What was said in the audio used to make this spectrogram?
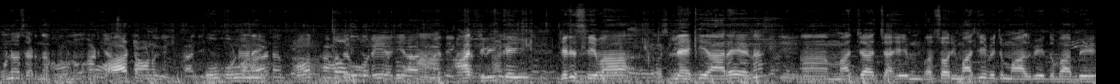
ਉਹਨਾਂ ਸਾਡੇ ਨਾਲ ਖਲੋਣੋਂ ਹਟ ਜਾ ਹਟ ਆਉਣਗੇ ਜੀ। ਉਹ- ਉਹਨਾਂ ਨੇ- ਬਹੁਤ ਥਾਵਾਂ ਤੇ ਹੋ ਰਹੇ ਆ ਜੀ ਹਾਰਟ ਮੈਂ ਦੇਖਿਆ ਅੱਜ ਵੀ ਕਈ ਜਿਹੜੇ ਸੇਵਾ ਲੈ ਕੇ ਆ ਰਹੇ ਆ ਨਾ ਮਾਝਾ ਚਾਹੇ ਸੌਰੀ ਮਾਝੇ ਵਿੱਚ ਮਾਲਵੇ ਦੁਬਾਬੇ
